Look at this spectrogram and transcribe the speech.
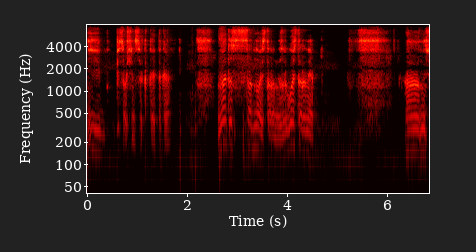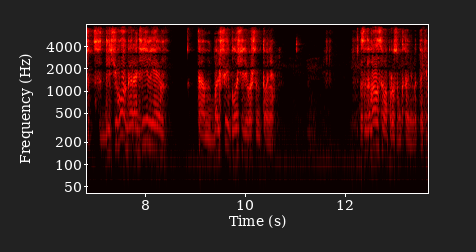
и, и песочница какая-то такая. Ну это с одной стороны. С другой стороны, э, значит, для чего огородили там большие площади в Вашингтоне? Задавался вопросом кто-нибудь таким?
